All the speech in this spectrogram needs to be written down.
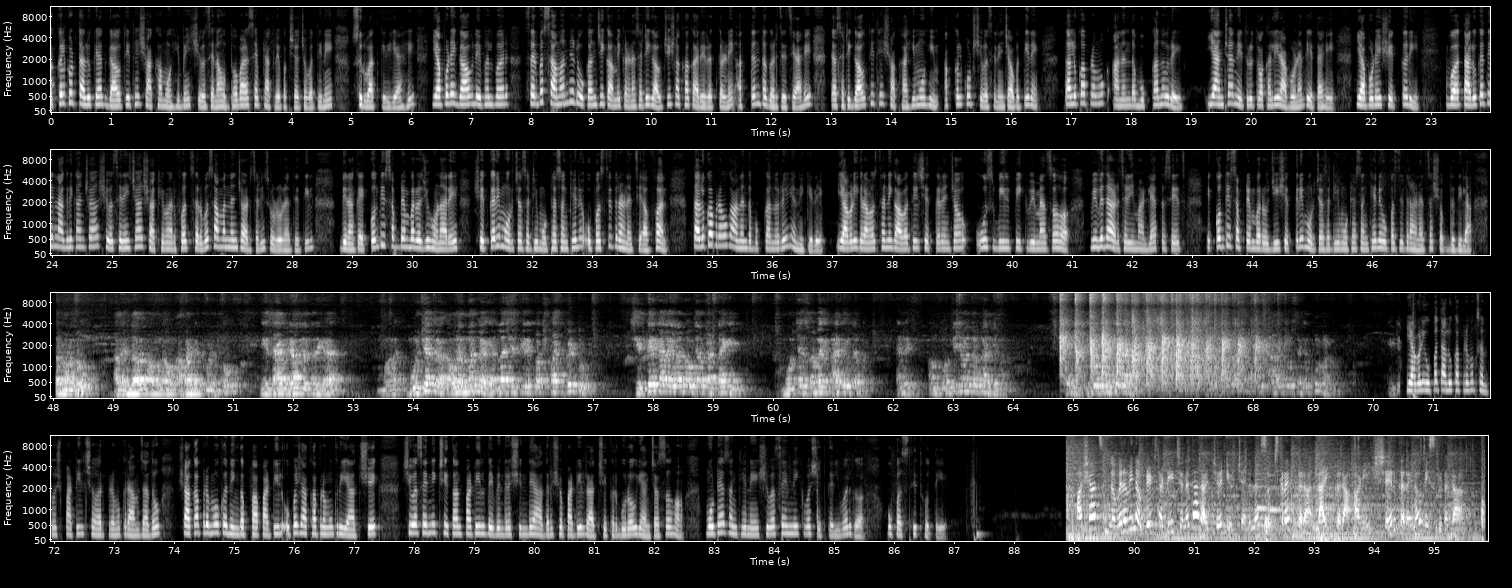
अक्कलकोट तालुक्यात गाव तिथे शाखा मोहिमेत शिवसेना उद्धव बाळासाहेब ठाकरे पक्षाच्या वतीने सुरुवात केली आहे. यापुढे गाव लेव्हलवर सर्वसामान्य लोकांची कामे करण्यासाठी गावची शाखा कार्यरत करणे अत्यंत गरजेचे आहे. त्यासाठी गाव तिथे शाखा ही मोहीम अक्कलकोट शिवसेनेच्या वतीने तालुका प्रमुख आनंद बुक्कानोरे यांच्या नेतृत्वाखाली राबवण्यात येत आहे. यापुढे शेतकरी व तालुक्यातील नागरिकांच्या शिवसेनेच्या शाखेमार्फत सर्वसामान्यांच्या अडचणी सोडवण्यात येतील. दिनांक एकोणतीस सप्टेंबर रोजी होणारे शेतकरी मोर्चासाठी मोठ्या संख्येने उपस्थित राहण्याचे आव्हान तालुका प्रमुख आनंद बुक्कानोरे यांनी केले. यावेळी ग्रामस्थांनी गावातील शेतकऱ्यांच्या ऊस बिल पीक विम्यासह विविध अडचणी मांडल्या. तसेच एकोणतीस सप्टेंबर रोजी शेतकरी मोर्चासाठी मोठ्या संख्येने उपस्थित राहण्याचा शब्द दिला. आभार व्यक्त ಅವ್ರು ನಾವು ಆಭಾರ ವ್ಯಕ್ತ ಮಾಡ್ತೀವಿ ಈಗ ಸಾಹೇಬ್ ಹೇಳಿದ ನಂತರ ಈಗ ಮ- ಮೋರ್ಚಾಕ್ಕೆ ಅವ್ರು ಅಂದಂಗ ಎಲ್ಲ ಶೇತಕರಿ ಪಕ್ಷ ಪಾತ್ ಬಿಟ್ಟು ಶೇತಕರಿ ಕಾಲ ಎಲ್ಲ ನಾವು ಜನ ಕಷ್ಟಾಗಿ ಮೋರ್ಚಾ ಸಭೆಗೆ ಆಗಿವಿ ಸರ್ ಏನ್ರಿ ಅವ್ನು दोन तीन यावेळी उपतालुका प्रमुख संतोष पाटील शहर प्रमुख राम जाधव शाखा प्रमुख निंगप्पा पाटील उपशाखा प्रमुख रियाज शेख शिवसैनिक श्रीकांत पाटील देवेंद्र शिंदे आदर्श पाटील राजशेखर गुरव यांच्यासह मोठ्या संख्येने शिवसैनिक व शेतकरी वर्ग उपस्थित होते. अशाच नवनवीन अपडेटसाठी जनता राज्य न्यूज चॅनलला सबस्क्राईब करा लाईक करा आणि शेअर करायला विसरू नका.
